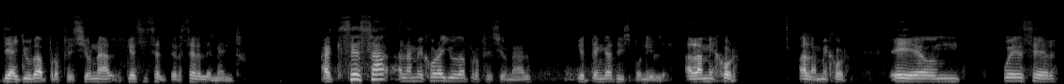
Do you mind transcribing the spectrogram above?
de ayuda profesional, que ese es el tercer elemento. Accesa a la mejor ayuda profesional que tengas disponible, a la mejor, a la mejor. Eh, um, puede ser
